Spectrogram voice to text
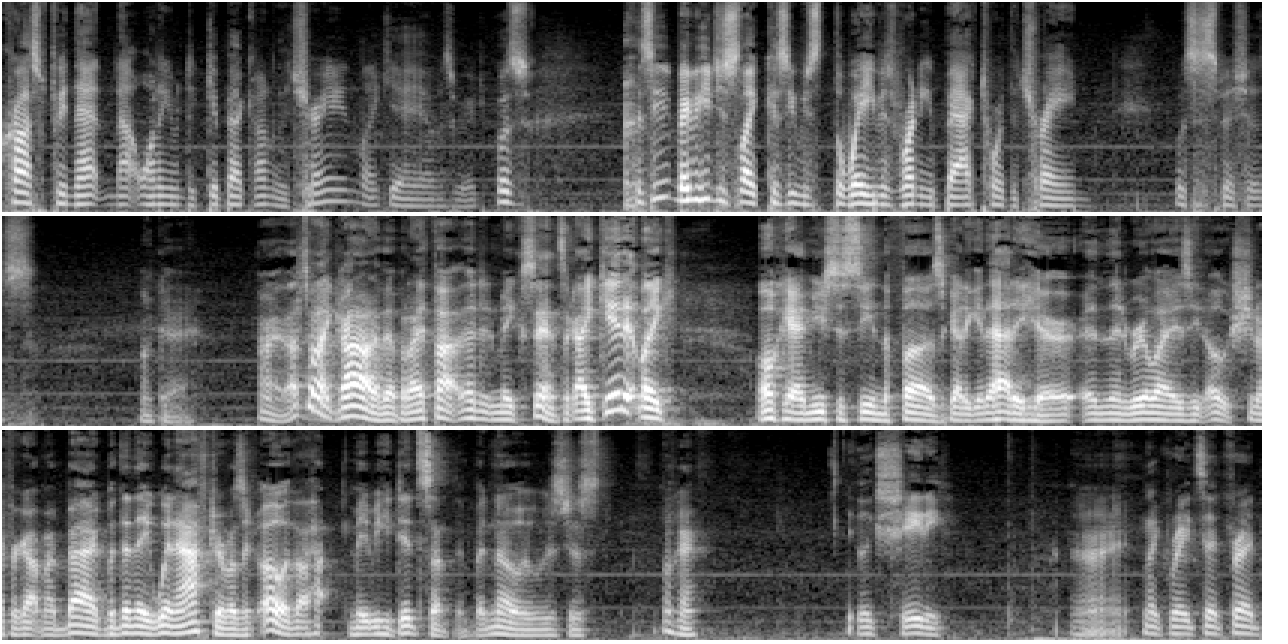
cross between that and not wanting him to get back onto the train. Like, yeah, yeah, it was weird. It was because he maybe he just like because he was the way he was running back toward the train was suspicious. Okay. All right, that's what I got out of it, but I thought that didn't make sense. Like, I get it, like, okay, I'm used to seeing the fuzz, got to get out of here, and then realizing, oh shit, I forgot my bag. But then they went after him. I was like, oh, the, maybe he did something, but no, it was just okay. He looks shady, All right, like Right Said Fred.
